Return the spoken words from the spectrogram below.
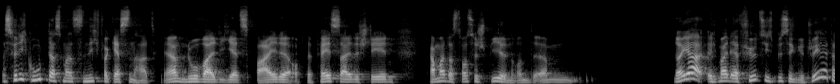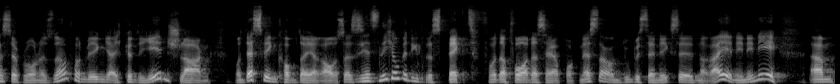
das finde ich gut, dass man es nicht vergessen hat. Ja? Nur weil die jetzt beide auf der Face-Seite stehen, kann man das trotzdem spielen. Und ähm, naja, ich meine, er fühlt sich ein bisschen getriggert, dass der Rollins, ne? Von wegen, ja, ich könnte jeden schlagen. Und deswegen kommt er ja raus. Das ist jetzt nicht unbedingt Respekt vor, davor, dass er Brock Lesnar und du bist der Nächste in der Reihe. Nee, nee, nee. Ähm,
